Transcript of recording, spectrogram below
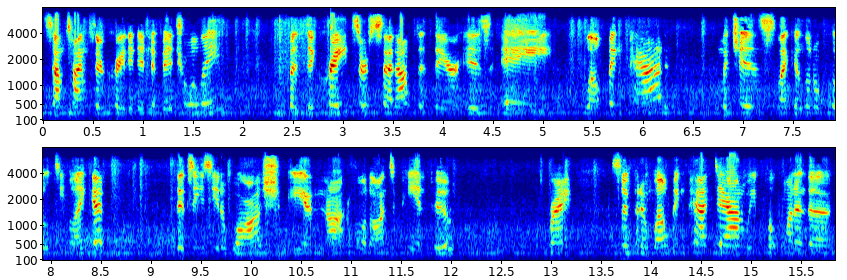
Sometimes they're crated individually, but the crates are set up that there is a whelping pad, which is like a little quilty blanket that's easy to wash and not hold on to pee and poo, right? So we put a whelping pad down, we put one of the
